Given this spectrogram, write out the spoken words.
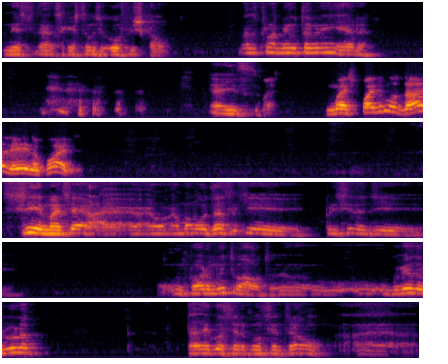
nessa questão de gol fiscal. Mas o Flamengo também era. É isso. Mas pode mudar a lei, não pode? Sim, mas é, é, é uma mudança que precisa de um quórum muito alto. O, o, governo Lula está negociando com o Centrão uh,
